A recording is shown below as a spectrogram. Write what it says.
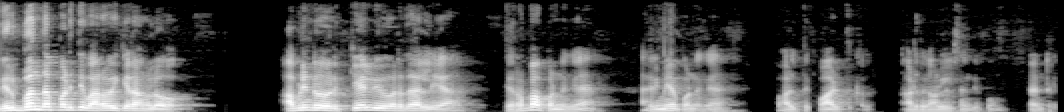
நிர்பந்தப்படுத்தி வர வைக்கிறாங்களோ? அப்படின்ற ஒரு கேள்வி வருதா இல்லையா? சிறப்பாக பண்ணுங்க. அருமையாக பண்ணுங்க. வாழ்த்து வாழ்த்துக்கள். அடுத்த காலையில் சந்திப்போம். நன்றி.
